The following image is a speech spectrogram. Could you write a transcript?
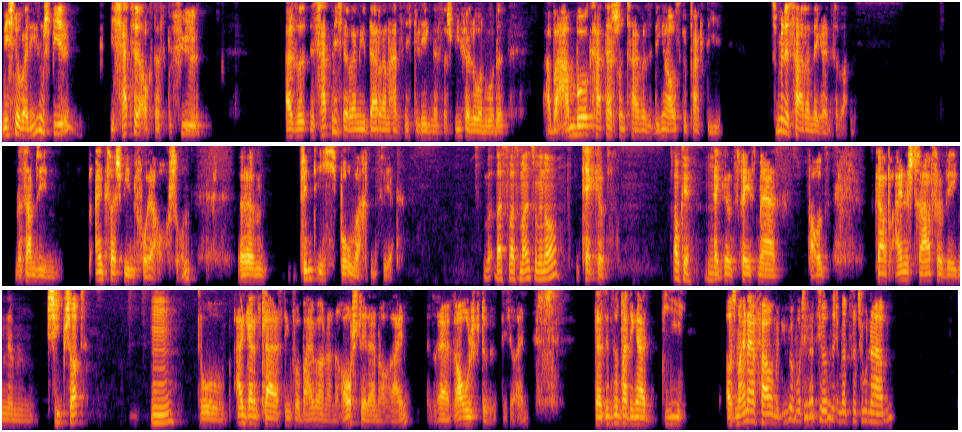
nicht nur bei diesem Spiel, ich hatte auch das Gefühl, also es hat nicht daran, daran hat es nicht gelegen, dass das Spiel verloren wurde, aber Hamburg hat da schon teilweise Dinge ausgepackt, die zumindest hart an der Grenze waren. Und das haben sie in ein, zwei Spielen vorher auch schon. Ähm, Finde ich beobachtenswert. Was, was meinst du genau? Tackles. Okay. Mhm. Tackles, Face Mask, Fouls. Es gab eine Strafe wegen einem Cheap Shot, mhm. wo ganz klar das Ding vorbei war und dann rauscht er da noch rein. Also er rauschte wirklich rein da sind so ein paar Dinger, die aus meiner Erfahrung mit Übermotivation immer zu tun haben.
